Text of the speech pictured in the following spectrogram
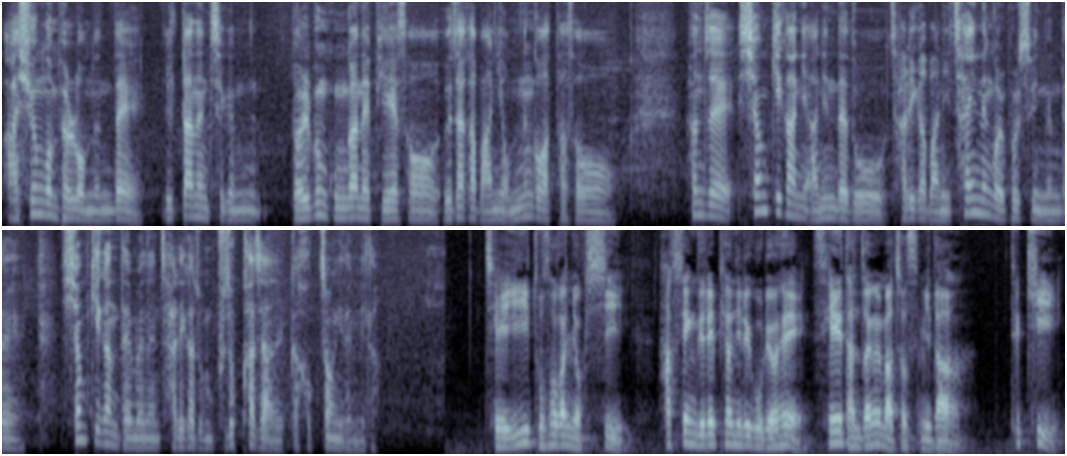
아쉬운 건 별로 없는데 일단은 지금 넓은 공간에 비해서 의자가 많이 없는 것 같아서 현재 시험 기간이 아닌데도 자리가 많이 차 있는 걸 볼 수 있는데 시험 기간 되면은 자리가 좀 부족하지 않을까 걱정이 됩니다. 제2 도서관 역시 학생들의 편의를 고려해 새 단장을 마쳤습니다. 특히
